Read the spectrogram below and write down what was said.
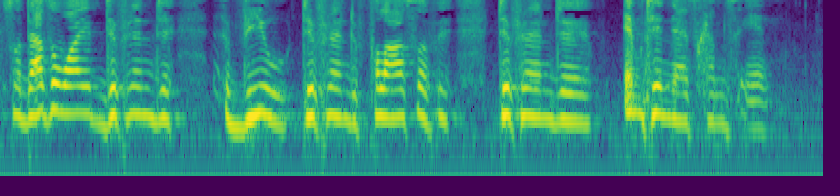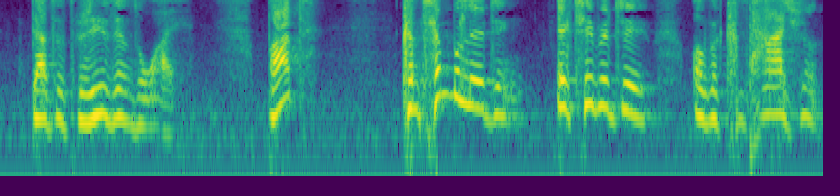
So that's why different view, different philosophy, different uh, emptiness comes in. That's the reasons why. But contemplating activity of compassion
